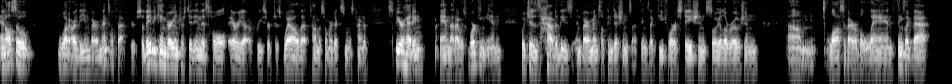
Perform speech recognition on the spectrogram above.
And also, what are the environmental factors? So they became very interested in this whole area of research as well that Thomas Homer Dixon was kind of spearheading and that I was working in, which is how do these environmental conditions, uh, things like deforestation, soil erosion, um, loss of arable land, things like that,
